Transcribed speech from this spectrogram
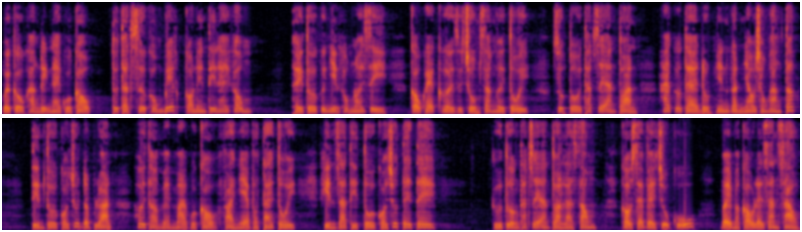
Với câu khẳng định này của cậu, Tôi thật sự không biết có nên tin hay không. Thấy tôi cứ nhìn không nói gì, Cậu khẽ cười rồi trồm sang người tôi, Giúp tôi thắt dây an toàn. Hai cơ thể đột nhiên gần nhau trong gang tấc. Tim tôi có chút đập loạn, Hơi thở mềm mại của cậu phải nhẹ vào tai tôi, Khiến da thịt tôi có chút tê tê. Cứ tưởng thắt dây an toàn là xong, Cậu sẽ về chỗ cũ. Vậy mà cậu lại gian xảo,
